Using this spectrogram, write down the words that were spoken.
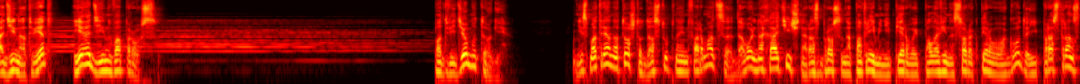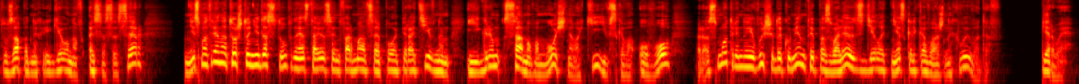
Один ответ и один вопрос. Подведем итоги. Несмотря на то, что доступная информация довольно хаотично разбросана по времени первой половины 41 года и пространству западных регионов СССР, несмотря на то, что недоступной остается информация по оперативным играм самого мощного киевского ОВО, рассмотренные выше документы позволяют сделать несколько важных выводов. Первое.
